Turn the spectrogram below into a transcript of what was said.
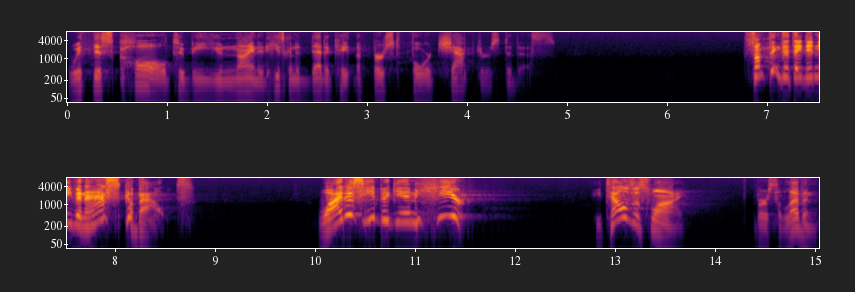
with this call to be united. He's going to dedicate the first four chapters to this. Something that they didn't even ask about. Why does he begin here? He tells us why. Verse 11.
